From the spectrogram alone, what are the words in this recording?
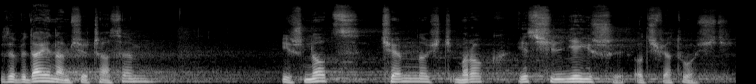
że wydaje nam się czasem, iż noc, ciemność, mrok jest silniejszy od światłości.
